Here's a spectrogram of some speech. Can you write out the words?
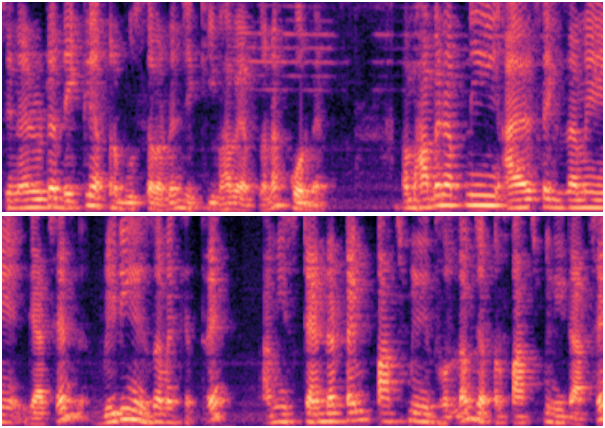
সিনারিওটা দেখলে আপনারা বুঝতে পারবেন যে কীভাবে আপনারা করবেন। ভাবেন আপনি আইএলস এক্সামে গেছেন রিডিং এক্সামের ক্ষেত্রে আমি স্ট্যান্ডার্ড টাইম পাঁচ মিনিট ধরলাম, যে আপনার পাঁচ মিনিট আছে।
